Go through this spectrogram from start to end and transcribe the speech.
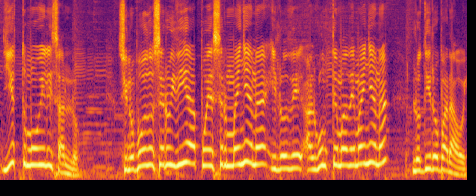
y esto movilizarlo. Si no puedo hacer hoy día, puede ser mañana y lo de algún tema de mañana lo tiro para hoy.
